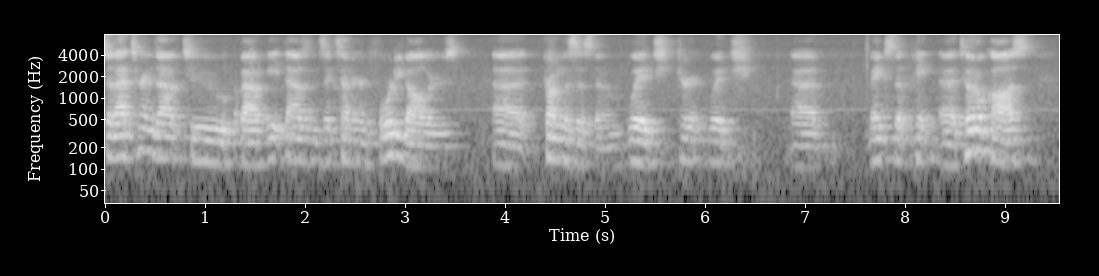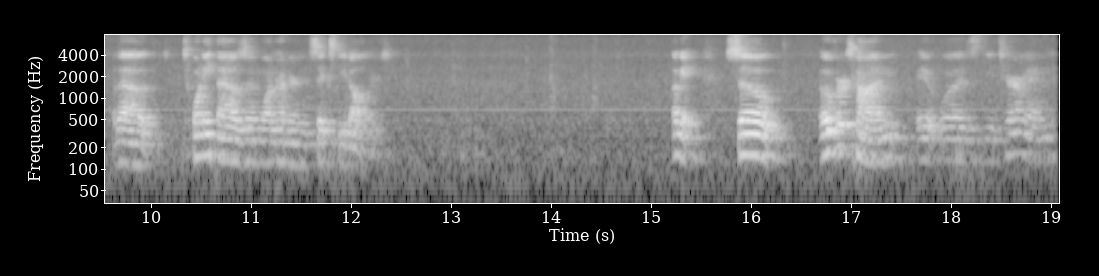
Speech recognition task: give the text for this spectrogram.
So that turns out to about $8,640 uh, from the system, which which makes the pay- uh, total cost about twenty thousand one hundred and sixty dollars. Okay, so over time, it was determined.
